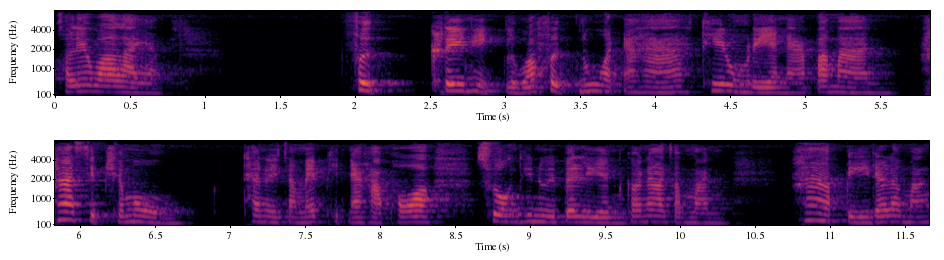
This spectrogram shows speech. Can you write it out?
เขาเรียกว่าอะไรอะฝึกคลินิกหรือว่าฝึกนวดนะคะ ที่โรงเรียนนะประมาณ 50 ชั่วโมง ถ้านุ้ยจำไม่ผิดนะคะ เพราะว่าช่วงที่นุ้ยไปเรียนก็น่าจะมัน 5 ปีได้ละมั้ง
